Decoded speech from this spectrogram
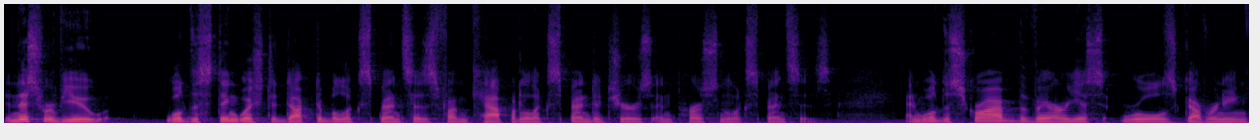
In this review, we'll distinguish deductible expenses from capital expenditures and personal expenses, and we'll describe the various rules governing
